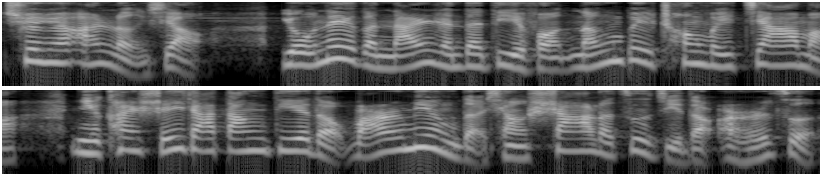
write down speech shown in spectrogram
轩辕安冷笑：“有那个男人的地方能被称为家吗？你看谁家当爹的玩命的想杀了自己的儿子？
